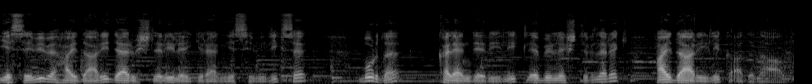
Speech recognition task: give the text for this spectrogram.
Yesevi ve Haydari dervişleriyle giren Yesevilik ise burada kalenderilikle birleştirilerek Haydarilik adını aldı.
